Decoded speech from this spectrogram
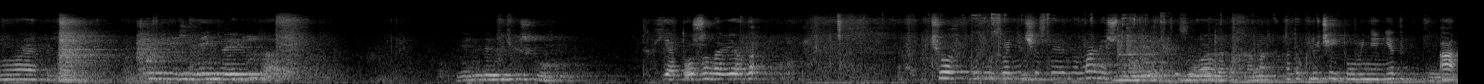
Ой, блин. Я не дойду так. Я не дойду пешком. Так я тоже, наверное. Че, буду звонить сейчас, наверное, маме, чтобы она их вызывала. Надо, она А то ключей-то у меня нет. А,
